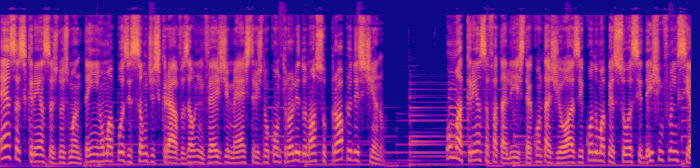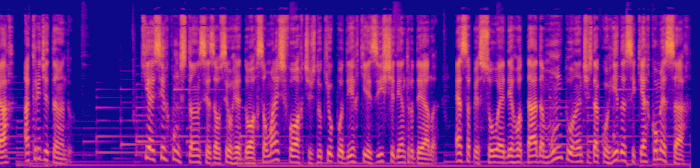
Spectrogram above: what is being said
Essas crenças nos mantêm em uma posição de escravos ao invés de mestres no controle do nosso próprio destino. Uma crença fatalista é contagiosa e quando uma pessoa se deixa influenciar, acreditando que as circunstâncias ao seu redor são mais fortes do que o poder que existe dentro dela, essa pessoa é derrotada muito antes da corrida sequer começar.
